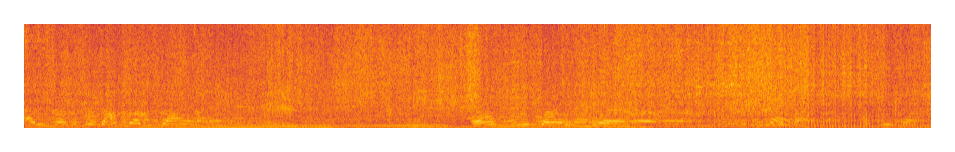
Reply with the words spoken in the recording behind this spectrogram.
Also sollte Programmplatz sein. Und Peter ist der. Und Peter.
